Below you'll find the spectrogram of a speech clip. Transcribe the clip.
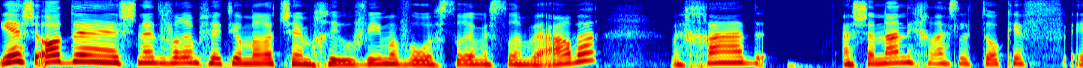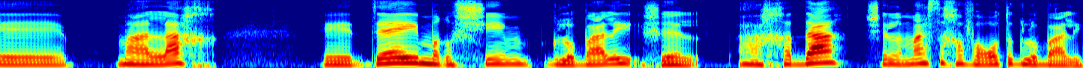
יש עוד uh, שני דברים שהייתי אומרת שהם חיוביים עבור 2024. אחד, השנה נכנס לתוקף uh, מהלך uh, די מרשים גלובלי של האחדה של מס החברות הגלובלי.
